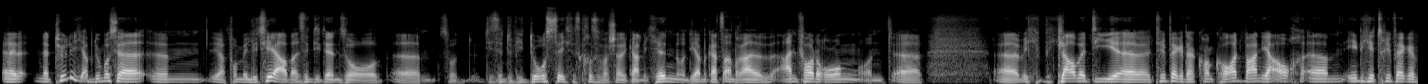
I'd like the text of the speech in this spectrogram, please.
Äh, natürlich, aber du musst ja, ähm, ja vom Militär, aber sind die denn so, ähm, so, die sind wie durstig, das kriegst du wahrscheinlich gar nicht hin und die haben ganz andere Anforderungen und äh, äh, ich, ich, glaube, die äh, Triebwerke der Concorde waren ja auch ähm, ähnliche Triebwerke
